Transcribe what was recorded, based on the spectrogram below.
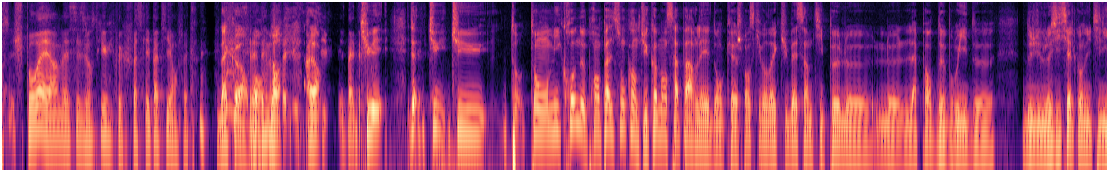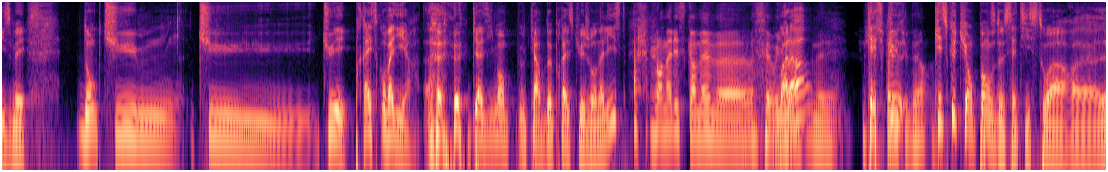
je pourrais, hein, mais c'est surtout qu'il faut que je fasse les papiers en fait. D'accord. bon, alors tu es, tu, tu, ton, micro ne prend pas le son quand tu commences à parler, donc euh, je pense qu'il faudrait que tu baisses un petit peu le, la porte de bruit de, du logiciel qu'on utilise. Mais donc tu, tu, tu es presque, on va dire, quasiment carte de presse. Tu es journaliste. Ah, je suis journaliste quand même. Euh, voilà. Mais... Qu'est-ce que, qu'est-ce que tu en penses de cette histoire euh,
